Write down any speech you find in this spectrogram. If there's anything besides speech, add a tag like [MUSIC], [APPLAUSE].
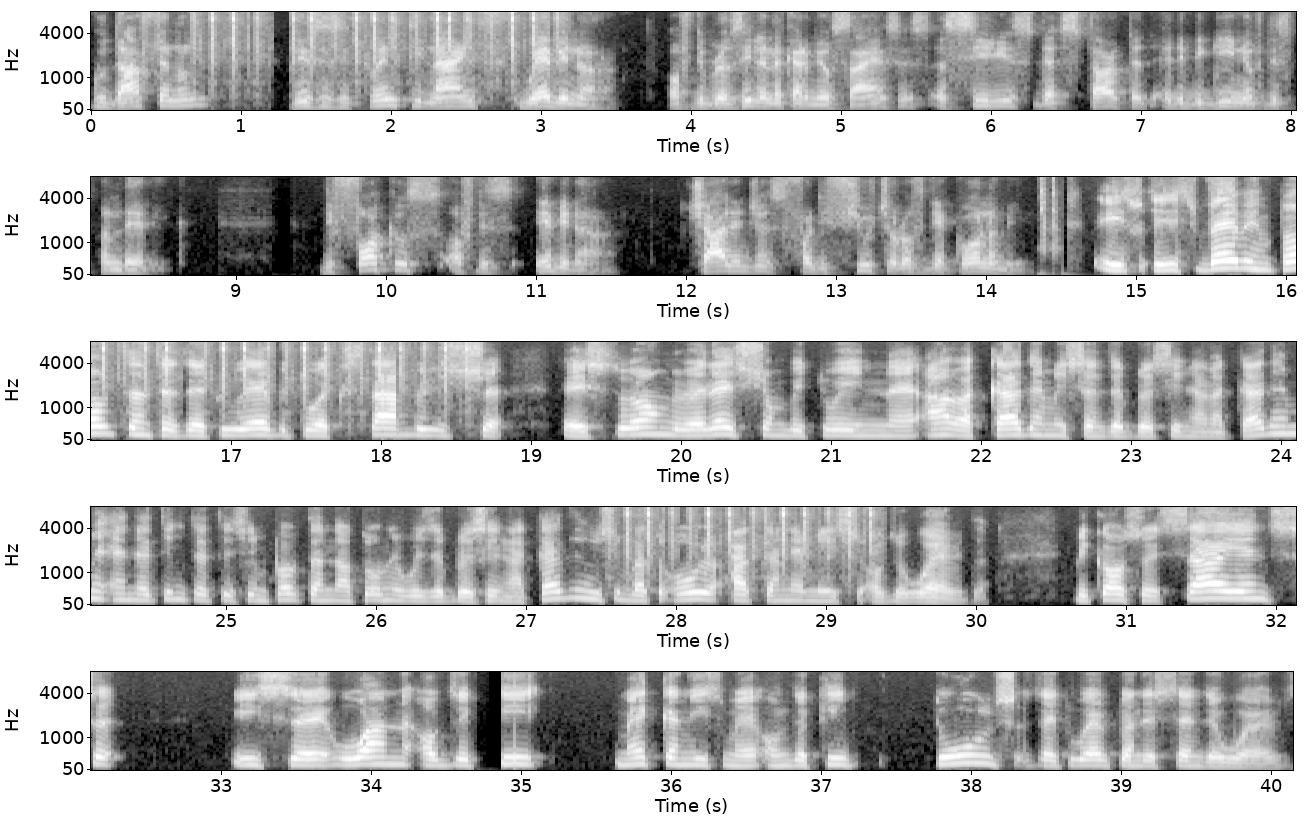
Good afternoon. This is the 29th webinar of the Brazilian Academy of Sciences, a series that started at the beginning of this pandemic. The focus of this webinar, challenges for the future of the economy. It's, it's very important that we have to establish a strong relation between uh, our academies and the Brazilian Academy, and I think that is important not only with the Brazilian academies, but all academies of the world, because uh, science is uh, one of the key mechanisms, on the key tools that we have to understand the world.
